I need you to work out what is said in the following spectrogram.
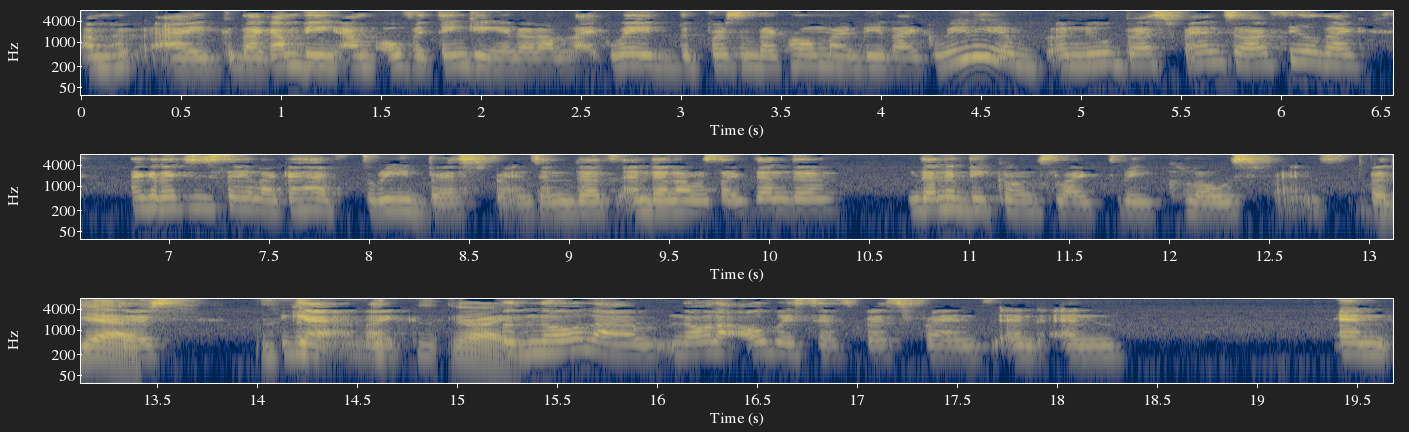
I'm I like I'm being I'm overthinking it and I'm like wait the person back home might be like really a, a new best friend? So I feel like I could actually say like I have three best friends, and that's and then I was like, then then then it becomes like three close friends. But Yes. there's yeah, like Right. but Nola Nola always says best friends, and and and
